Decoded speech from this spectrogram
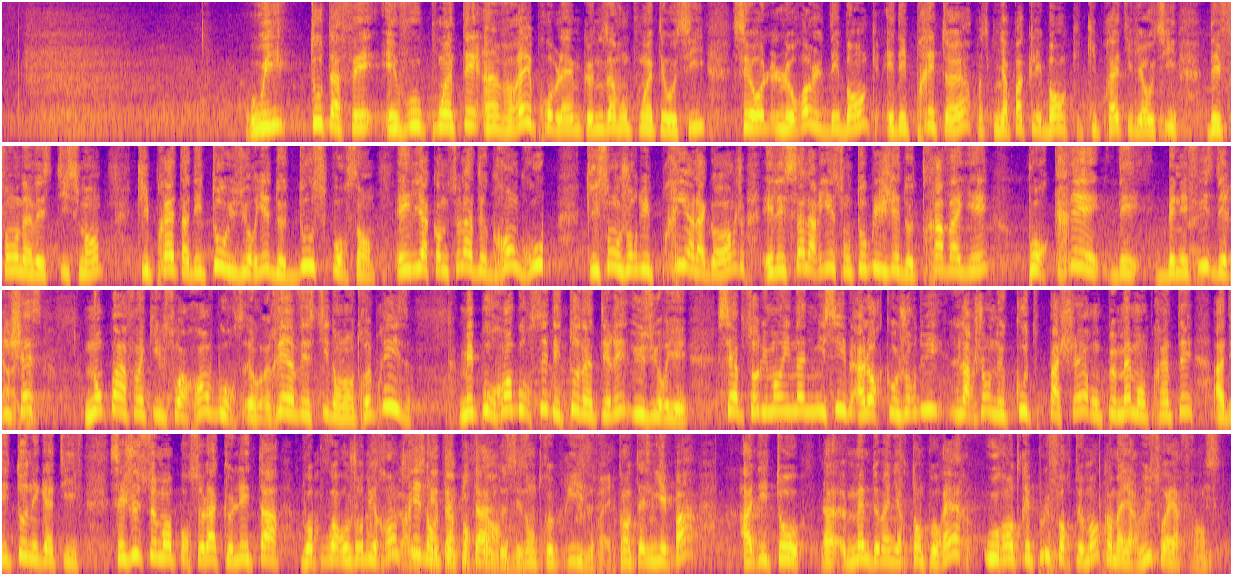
Oui, tout à fait. Et vous pointez un vrai problème que nous avons pointé aussi, c'est le rôle des banques et des prêteurs, parce qu'il n'y a pas que les banques qui prêtent, il y a aussi des fonds d'investissement qui prêtent à des taux usuriers de 12%. Et il y a comme cela de grands groupes qui sont aujourd'hui pris à la gorge et les salariés sont obligés de travailler pour créer des bénéfices, des richesses non pas afin qu'il soit remboursé, euh, réinvesti dans l'entreprise, mais pour rembourser des taux d'intérêt usuriers. C'est absolument inadmissible, alors qu'aujourd'hui, l'argent ne coûte pas cher, on peut même emprunter à des taux négatifs. C'est justement pour cela que l'État doit pouvoir aujourd'hui rentrer dans le capital important. de ces entreprises quand elle n'y est pas, à des taux, euh, même de manière temporaire, ou rentrer plus fortement comme à Airbus ou à Air France.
